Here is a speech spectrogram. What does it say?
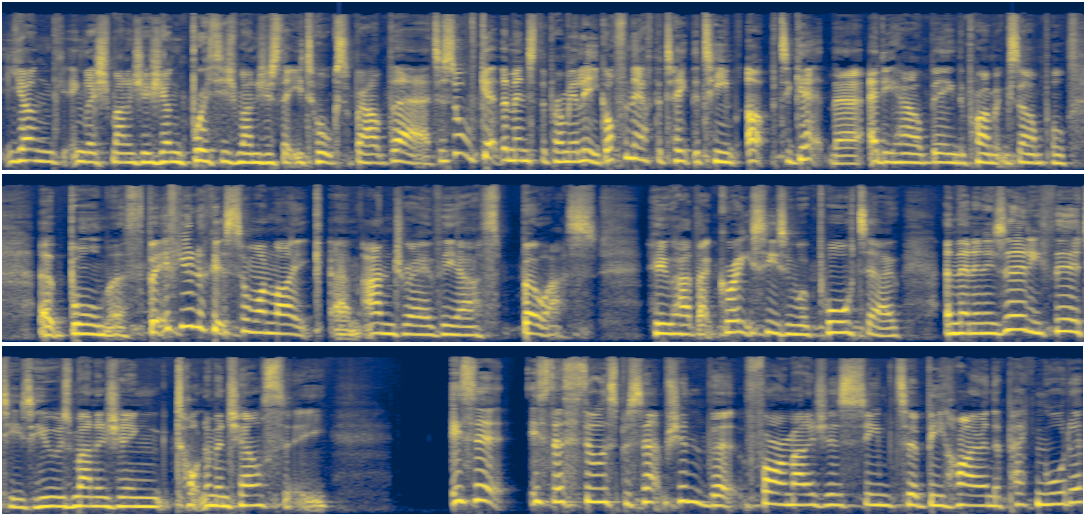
young English managers, young British managers that he talks about there, to sort of get them into the Premier League, often they have to take the team up to get there. Eddie Howe being the prime example at Bournemouth. But if you look at someone like um, Andrea Villas Boas, who had that great season with Porto, and then in his early 30s, he was managing Tottenham and Chelsea. Is it is there still this perception that foreign managers seem to be higher in the pecking order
